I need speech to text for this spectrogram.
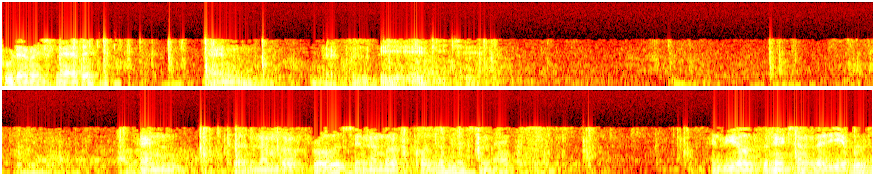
two dimensional array. And that will be adj and the number of rows and number of columns is max. And we also need some variables.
